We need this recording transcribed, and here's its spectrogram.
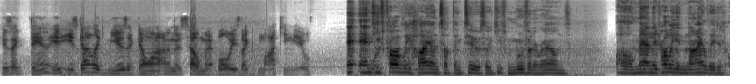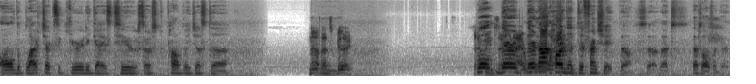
He's like, damn. He's got like music going on in his helmet while he's like mocking you. And, and he's probably something. high on something too, so he keeps moving around. Oh man, they probably annihilated all the blackjack security guys too, so it's probably just uh. No, that's hmm. good. That well, they're they're not hard to differentiate though, so that's that's also good.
